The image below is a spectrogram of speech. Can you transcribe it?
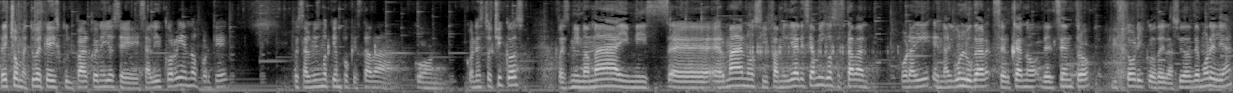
De hecho, me tuve que disculpar con ellos y salir corriendo porque, pues al mismo tiempo que estaba con, con estos chicos, pues mi mamá y mis eh, hermanos y familiares y amigos estaban por ahí en algún lugar cercano del centro histórico de la ciudad de Morelia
